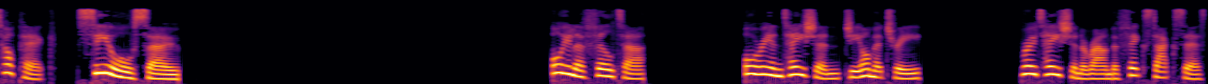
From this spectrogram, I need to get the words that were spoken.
Topic. See also Euler filter Orientation geometry Rotation around a fixed axis.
